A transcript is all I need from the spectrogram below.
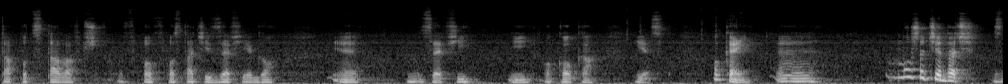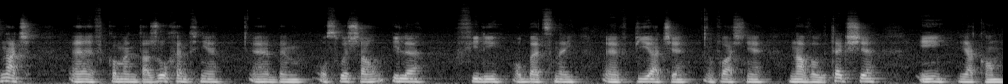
ta podstawa w, w, w postaci Zefiego, Zefi i Okoka jest. Ok, możecie dać znać w komentarzu, chętnie bym usłyszał, ile w chwili obecnej e, wbijacie właśnie na Vortexie i jaką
